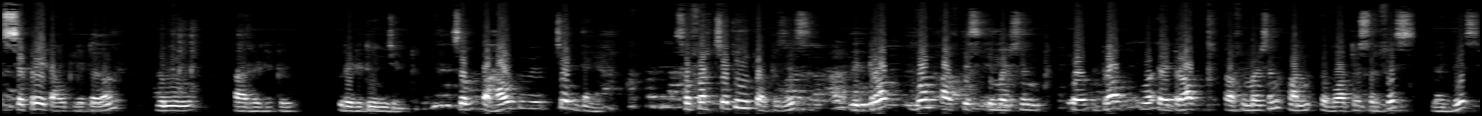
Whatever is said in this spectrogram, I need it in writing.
separate out later on when you are ready to ready to inject. So how do you check them? So for checking purposes, we drop one of this emulsion, uh, drop a drop of emulsion on the water surface like this.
